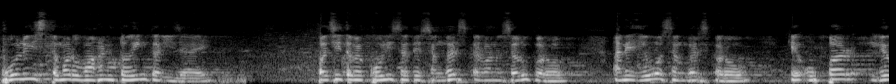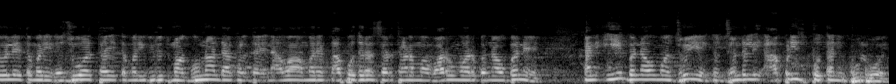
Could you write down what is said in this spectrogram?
પોલીસ તમારું વાહન ટોઈંગ કરી જાય. પછી તમે પોલીસ સાથે સંઘર્ષ કરવાનું શરૂ કરો અને એવો સંઘર્ષ કરો કે ઉપર લેવલે તમારી રજૂઆત થાય, તમારી વિરુદ્ધમાં ગુના દાખલ થાય અને આવા અમારે કાપોદરા સરથાણામાં વારંવાર બનાવ બને અને એ બનાવમાં જોઈએ તો જનરલી આપણી જ પોતાની ભૂલ હોય.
